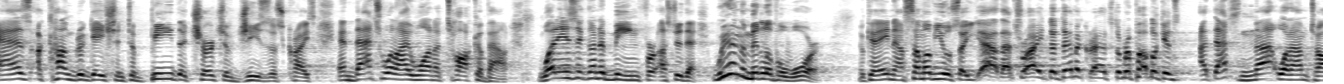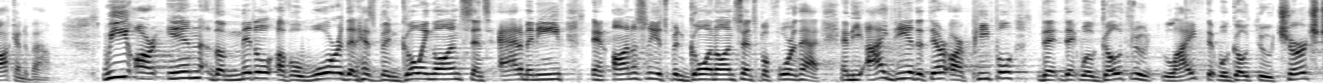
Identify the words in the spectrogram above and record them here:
as a congregation to be the church of Jesus Christ? And that's what I want to talk about. What is it going to mean for us to do that? We're in the middle of a war. Okay, now some of you will say, yeah, that's right, the Democrats, the Republicans. Uh, that's not what I'm talking about. We are in the middle of a war that has been going on since Adam and Eve, and honestly, it's been going on since before that. And the idea that there are people that, that will go through life, that will go through church,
